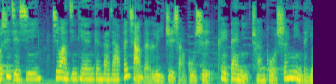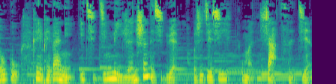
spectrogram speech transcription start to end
我是杰西，希望今天跟大家分享的励志小故事，可以带你穿过生命的幽谷，可以陪伴你一起经历人生的喜悦。我是杰西，我们下次见。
